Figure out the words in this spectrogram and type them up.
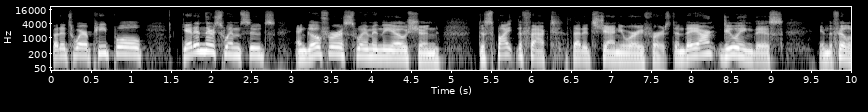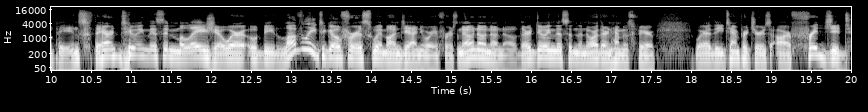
But it's where people get in their swimsuits and go for a swim in the ocean despite the fact that it's January 1st. And they aren't doing this in the Philippines. They aren't doing this in Malaysia where it would be lovely to go for a swim on January 1st. No, no, no, no. They're doing this in the northern hemisphere where the temperatures are frigid.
